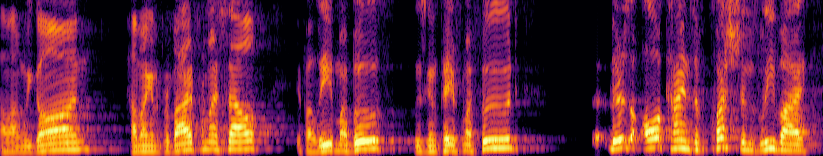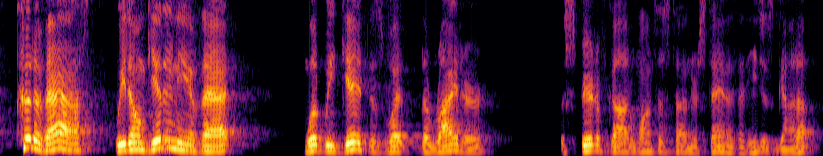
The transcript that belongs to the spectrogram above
How long are we gone? How am I going to provide for myself? If I leave my booth, who's going to pay for my food? There's all kinds of questions Levi could have asked. We don't get any of that. What we get is what the writer the Spirit of God wants us to understand is that he just got up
